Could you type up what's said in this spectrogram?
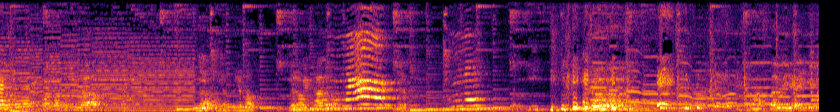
हाय खा पापा को खिलाओ ये ये ये खाओ ये भी खा लो नाश्ता भी है ये।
